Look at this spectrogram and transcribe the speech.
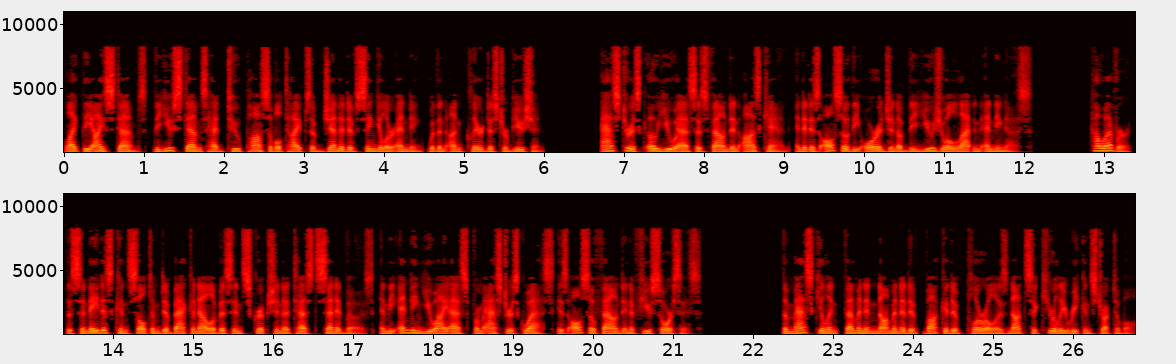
Like the I stems, the U stems had two possible types of genitive singular ending, with an unclear distribution. Asterisk OUS is found in Oscan, and it is also the origin of the usual Latin ending s. However, the Senatus Consultum de Bacchanalibus inscription attests senatvos, and the ending uis from is also found in a few sources. The masculine, feminine nominative, vocative plural is not securely reconstructible.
